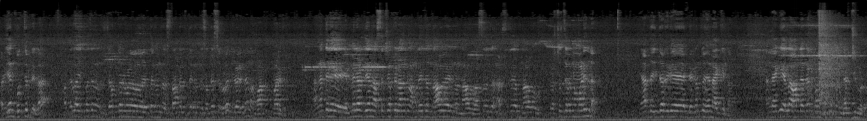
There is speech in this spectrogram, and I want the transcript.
ಅವ್ರಿಗೇನು ಗೊತ್ತಿರಲಿಲ್ಲ. ಮತ್ತೆಲ್ಲ ಇಪ್ಪತ್ತು ಜವಾಬ್ದಾರಿಗಳು ಇರ್ತಕ್ಕಂಥ ಸ್ಥಾನದಲ್ಲಿ ಇರ್ತಕ್ಕಂಥ ಸದಸ್ಯರು ನೀವು ಹೇಳಿದ್ರೆ ನಾವು ಮಾತು ಮಾಡಿದ್ವಿ ಹಂಗಂತೇಳಿ ಎಂ ಎಲ್ ಆರ್ದು ಏನು ಹಸ್ತಕ್ಷೇಪ ಇಲ್ಲ ಅಂದ್ರೆ ನಮ್ಮದೇ ಇದ್ದ ನಾವೇ ನಾವು ಹಸ್ತ ಹಸ್ತಕ್ಷೇಪ ನಾವು ಭ್ರಷ್ಟಾಚಾರನ ಮಾಡಿಲ್ಲ. ಯಾರ್ದು ಇದ್ದವ್ರಿಗೆ ಬೇಕಂತ ಏನು ಹಾಕಿಲ್ಲ. ಹಂಗಾಗಿ ಎಲ್ಲ ಆನ್ಲೈನ್ ಬಂದಿರ್ತಕ್ಕಂಥ ಅರ್ಜಿಗಳು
